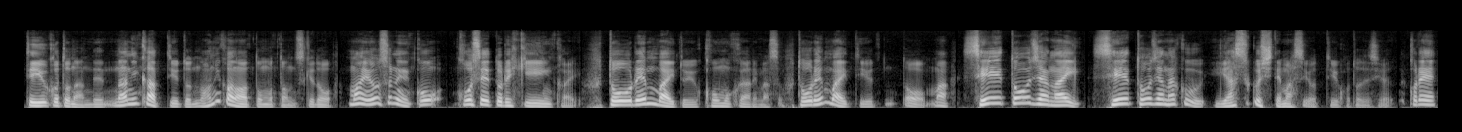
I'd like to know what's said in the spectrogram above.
ていうことなんで何かっていうと何かなと思ったんですけどまあ要するにこう公正取引委員会不当連売という項目があります。不当連売っていうとまあ正当じゃない正当じゃなく安くしてますよっていうことですよ。これ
